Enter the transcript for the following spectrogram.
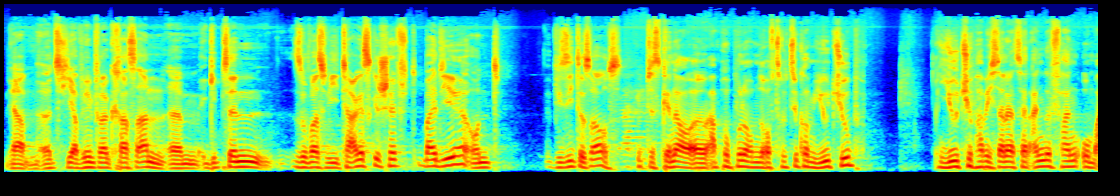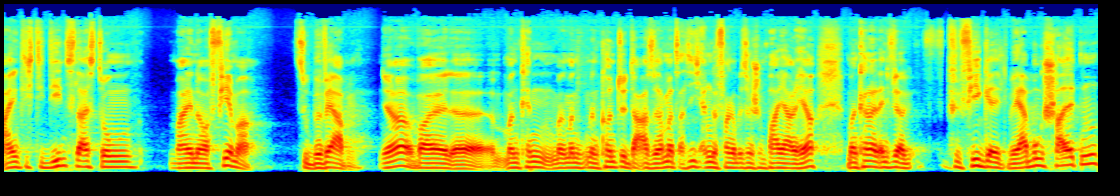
Ja, hört sich auf jeden Fall krass an. Ähm, Gibt denn sowas wie Tagesgeschäft bei dir und wie sieht das aus? Gibt es genau. Äh, apropos noch, um darauf zurückzukommen, YouTube. YouTube habe ich seinerzeit angefangen, um eigentlich die Dienstleistungen meiner Firma zu bewerben. Ja, weil äh, man kann, man, man, man konnte da, also damals, als ich angefangen habe, ist ja schon ein paar Jahre her, man kann halt entweder für viel Geld Werbung schalten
